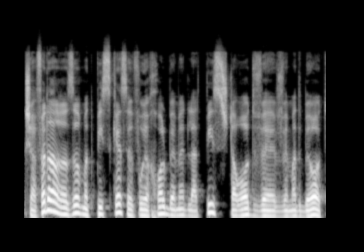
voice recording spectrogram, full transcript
כשהפדרל רזרב מדפיס כסף, הוא יכול באמת להדפיס שטרות ו- ומטבעות,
